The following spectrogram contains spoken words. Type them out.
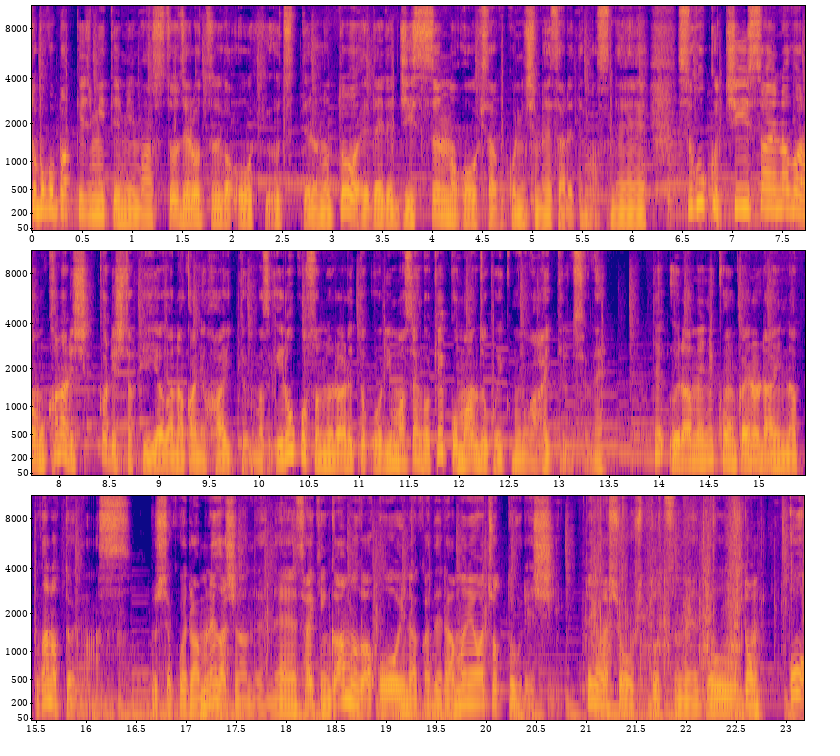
外箱パッケージ見てみますと、02が大きく映ってるのと、えだいたい実寸の大きさがここに示されてますね。すごく小さいながらもかなりしっかりしたフィギュアが中に入っております。色こそ塗られておりませんが、結構満足いくものが入ってるんですよね。で、裏面に今回のラインナップが載っております。そしてこれラムネ菓子なんだよね。最近ガムが多い中でラムネはちょっと嬉しい。と行きましょう。一つ目、どうどん。お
